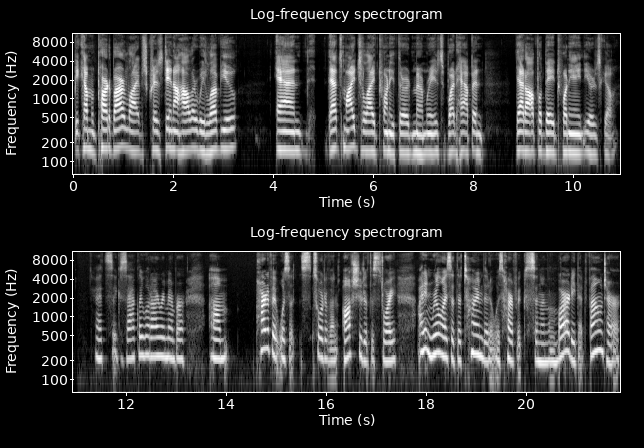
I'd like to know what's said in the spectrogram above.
become a part of our lives. Christina Holler, we love you. And that's my July 23rd memories what happened that awful day 28 years ago. That's exactly what I remember. Um, part of it was a, sort of an offshoot of the story. I didn't realize at the time that it was Harvickson and Lombardi that found her.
